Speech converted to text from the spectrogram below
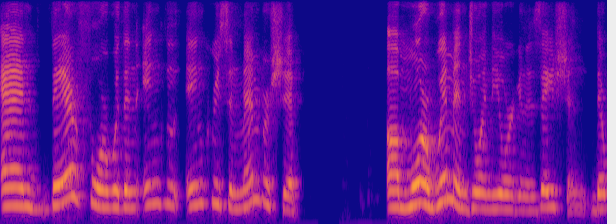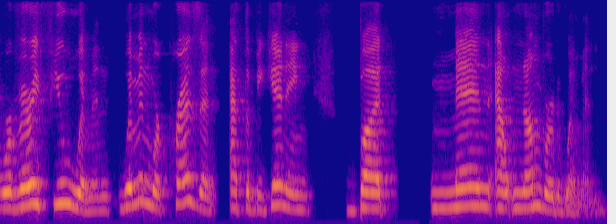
And therefore, with an in- increase in membership, uh, more women joined the organization. There were very few women. Women were present at the beginning, but men outnumbered women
